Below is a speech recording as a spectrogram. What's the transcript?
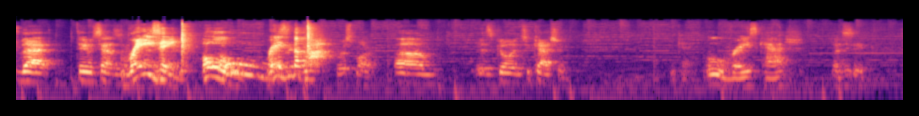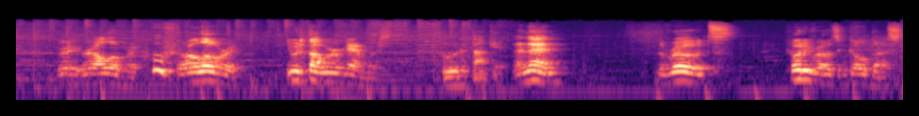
that David Sands Raising. Oh, raising the pot. we're smart. Um, is going to cash in. Okay. Ooh, raise cash. Let's see. We're, we're all over it. We're all over it. You would have thought we were gamblers. Who would have thunk it? And then the Rhodes, Cody Rhodes and Goldust,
